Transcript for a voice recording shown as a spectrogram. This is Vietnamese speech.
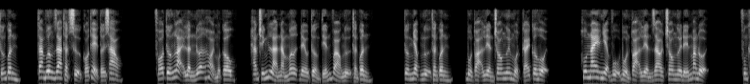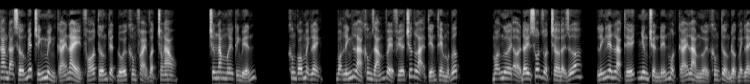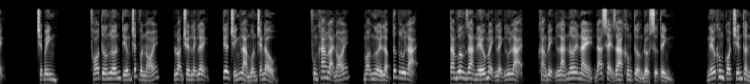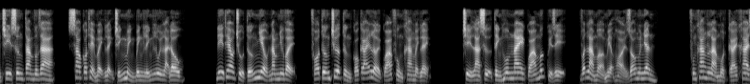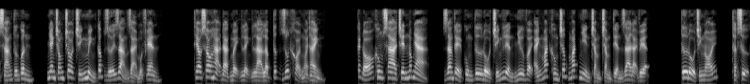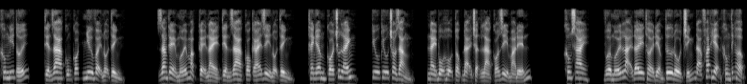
tướng quân, Tam Vương gia thật sự có thể tới sao? Phó tướng lại lần nữa hỏi một câu, hắn chính là nằm mơ đều tưởng tiến vào ngự thần quân. Tường nhập ngự thần quân, bổn tọa liền cho ngươi một cái cơ hội. Hôm nay nhiệm vụ bổn tọa liền giao cho ngươi đến mang đội. Phùng Khang đã sớm biết chính mình cái này phó tướng tuyệt đối không phải vật trong ao. chương 50 kinh biến. Không có mệnh lệnh, bọn lính là không dám về phía trước lại tiến thêm một bước. Mọi người ở đây sốt ruột chờ đợi giữa, lính liên lạc thế nhưng truyền đến một cái làm người không tưởng được mệnh lệnh. Triệt binh. Phó tướng lớn tiếng chất vấn nói, loạn truyền lệnh lệnh, kia chính là muốn chém đầu. Phùng Khang lại nói, mọi người lập tức lui lại. Tam Vương ra nếu mệnh lệnh lui lại, khẳng định là nơi này đã xảy ra không tưởng được sự tình. Nếu không có chiến thần chi xương Tam Vương ra, sao có thể mệnh lệnh chính mình binh lính lui lại đâu. Đi theo chủ tướng nhiều năm như vậy, phó tướng chưa từng có cái lời quá Phùng Khang mệnh lệnh. Chỉ là sự tình hôm nay quá mức quỷ dị, vẫn là mở miệng hỏi rõ nguyên nhân. Phùng Khang là một cái khai sáng tướng quân, nhanh chóng cho chính mình cấp dưới giảng giải một phen. Theo sau hạ đạt mệnh lệnh là lập tức rút khỏi ngoài thành. Cách đó không xa trên nóc nhà, Giang Thể cùng tư đồ chính liền như vậy ánh mắt không chớp mắt nhìn chằm chằm tiền ra đại viện. Tư đồ chính nói, thật sự không nghĩ tới, tiền ra cũng có như vậy nội tình. Giang Thể mới mặc kệ này tiền ra có cái gì nội tình, thanh âm có chút lánh, kêu kêu cho rằng, này bộ hộ tộc đại trận là có gì mà đến. Không sai, vừa mới lại đây thời điểm tư đồ chính đã phát hiện không thích hợp.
